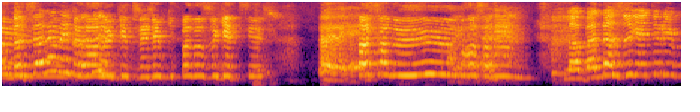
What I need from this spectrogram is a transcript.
Anlatsana bir Ben kadın. ağırlık getireceğim. Git bana su getir. Ay, Hasan'ım, Ay. Hasan'ım. Ben nasıl getireyim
